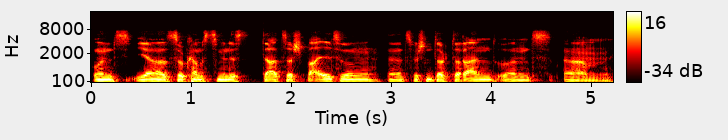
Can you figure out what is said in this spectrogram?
Und ja, so kam es zumindest da zur Spaltung äh, zwischen Doktorand und ähm,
